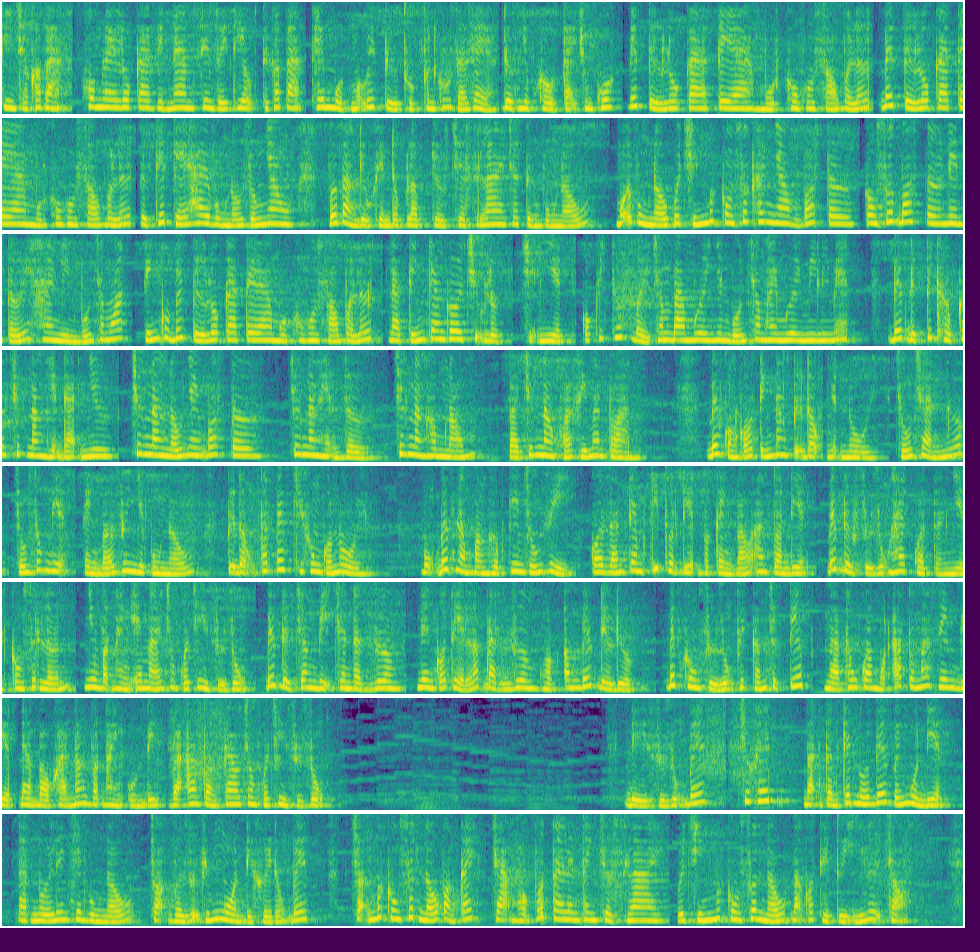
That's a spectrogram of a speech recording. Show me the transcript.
Xin chào các bạn, hôm nay Loca Việt Nam xin giới thiệu tới các bạn thêm một mẫu bếp từ thuộc phân khúc giá rẻ được nhập khẩu tại Trung Quốc. Bếp từ Loca TA1006 Plus. Bếp từ Loca TA1006 Plus được thiết kế hai vùng nấu giống nhau với bảng điều khiển độc lập kiểu chia slide cho từng vùng nấu. Mỗi vùng nấu có 9 mức công suất khác nhau và booster. Công suất booster lên tới 2400W. Kính của bếp từ Loca TA1006 Plus là kính Kanger chịu lực, chịu nhiệt, có kích thước 730 x 420 mm Bếp được tích hợp các chức năng hiện đại như chức năng nấu nhanh Boster, chức năng hẹn giờ, chức năng hâm nóng và chức năng khóa phím an toàn. Bếp còn có tính năng tự động nhận nồi, chống tràn nước, chống sốc điện, cảnh báo dư nhiệt vùng nấu, tự động tắt bếp khi không có nồi. Bụng bếp làm bằng hợp kim chống dỉ, có dán tem kỹ thuật điện và cảnh báo an toàn điện. Bếp được sử dụng hai quạt tản nhiệt công suất lớn nhưng vận hành êm ái trong quá trình sử dụng. Bếp được trang bị chân đặt dương nên có thể lắp đặt dương hoặc âm bếp đều được. Bếp không sử dụng phích cắm trực tiếp mà thông qua một automat riêng biệt đảm bảo khả năng vận hành ổn định và an toàn cao trong quá trình sử dụng. Để sử dụng bếp, trước hết bạn cần kết nối bếp với nguồn điện, đặt nồi lên trên vùng nấu, chọn và giữ phím nguồn để khởi động bếp. Chọn mức công suất nấu bằng cách chạm hoặc vuốt tay lên thanh trượt slide. Với 9 mức công suất nấu, bạn có thể tùy ý lựa chọn.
